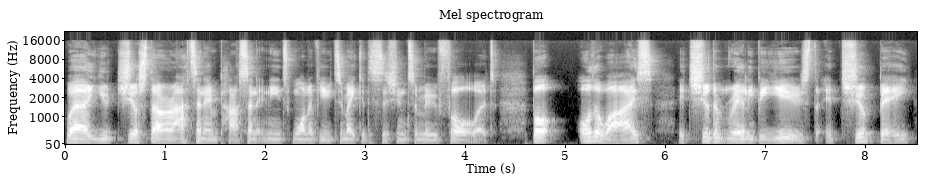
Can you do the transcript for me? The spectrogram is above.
where you just are at an impasse and it needs one of you to make a decision to move forward. But otherwise, it shouldn't really be used. It should be,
